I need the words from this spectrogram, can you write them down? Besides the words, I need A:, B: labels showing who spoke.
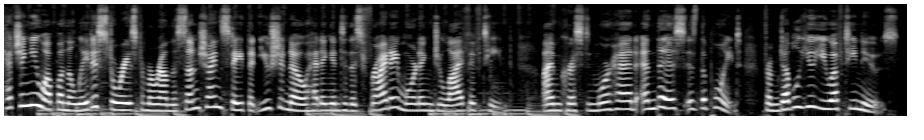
A: catching you up on the latest stories from around the Sunshine State that you should know heading into this Friday morning, July 15th. I'm Kristin Moorehead, and this is The Point from WUFT News.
